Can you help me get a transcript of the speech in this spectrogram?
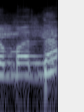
ಯಮದ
